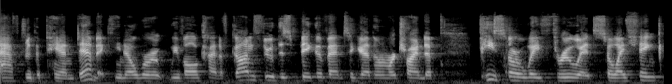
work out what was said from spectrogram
after the pandemic. You know, where we've all kind of gone through this big event together, and we're trying to piece our way through it. So I think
